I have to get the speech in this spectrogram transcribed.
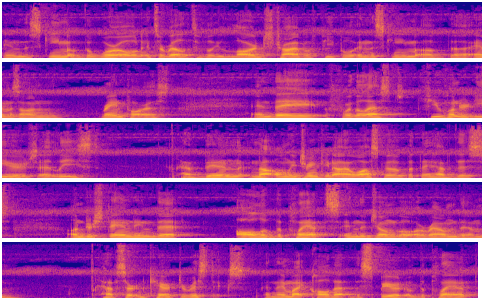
in the scheme of the world. It's a relatively large tribe of people in the scheme of the Amazon rainforest. And they, for the last few hundred years at least, have been not only drinking ayahuasca, but they have this understanding that all of the plants in the jungle around them have certain characteristics. And they might call that the spirit of the plant,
